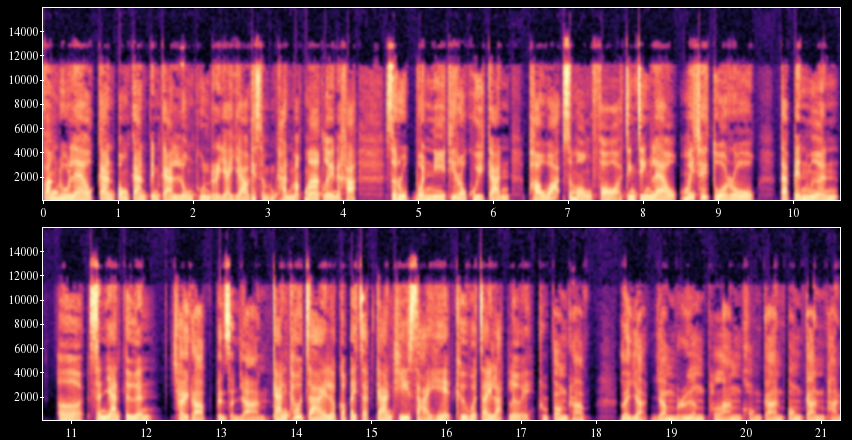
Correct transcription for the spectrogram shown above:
ฟังดูแล้วการป้องกันเป็นการลงทุนระยะยาวที่สำคัญมากๆเลยนะคะ สรุปวันนี้ที่เราคุยกัน ภาวะสมองฝ่อจริง ๆ แล้วไม่ใช่ตัวโรค แต่เป็นเหมือนเอ่อสัญญาณเตือน ใช่ครับ เป็นสัญญาณ การเข้าใจแล้วก็ไปจัดการที่สาเหตุคือหัวใจหลักเลย ถูกต้องครับ และอยากย้ำเรื่องพลังของการป้องกันผ่าน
